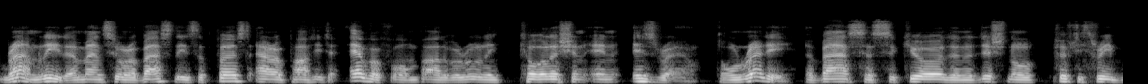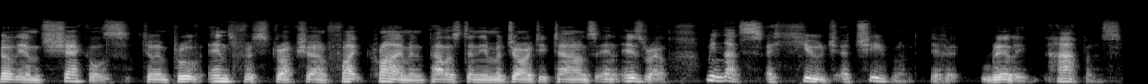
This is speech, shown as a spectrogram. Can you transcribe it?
Ra'am leader, Mansour Abbas, leads the first Arab party to ever form part of a ruling coalition in Israel. Already, Abbas has secured an additional 53 billion shekels to improve infrastructure and fight crime in Palestinian majority towns in Israel. I mean, that's a huge achievement if it really happens.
